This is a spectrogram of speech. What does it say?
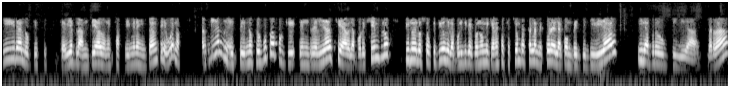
qué era lo que se, había planteado en estas primeras instancias y bueno, también este, nos preocupa porque en realidad se habla, por ejemplo, que uno de los objetivos de la política económica en esta gestión va a ser la mejora de la competitividad y la productividad, ¿verdad?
